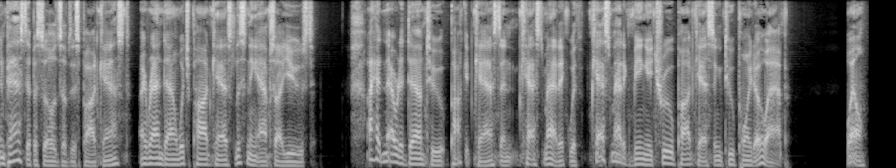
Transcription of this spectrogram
In past episodes of this podcast, I ran down which podcast listening apps I used. I had narrowed it down to Pocket Cast and Castamatic, with Castamatic being a true podcasting 2.0 app. Well,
